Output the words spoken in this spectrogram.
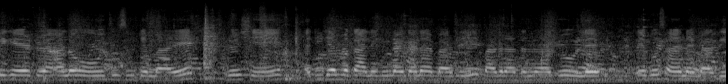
ပ်ပေးခဲ့တဲ့အတွက်အားလုံးကိုကျေးဇူးတင်ပါတယ်ပြီးလို့ရှိရင်အဒီတက်မကလည်းလူနိုင်တန်းနိုင်ပါစေဘာသာတနာတို့လည်းသိဖို့ဆိုင်နိုင်ပါစေ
